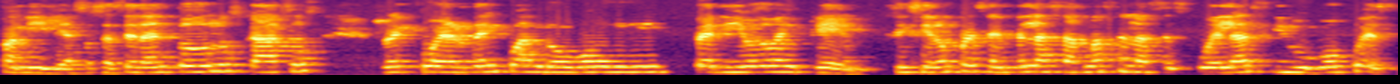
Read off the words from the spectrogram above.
familias, o sea, se da en todos los casos. Recuerden cuando hubo un periodo en que se hicieron presentes las armas en las escuelas y hubo pues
